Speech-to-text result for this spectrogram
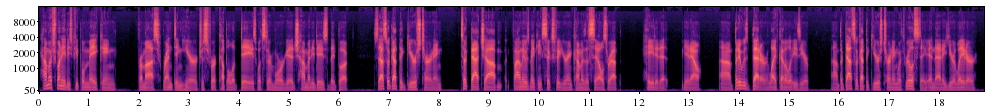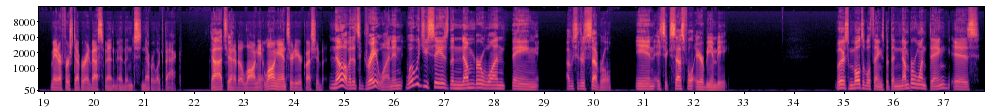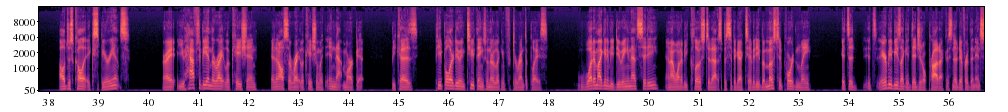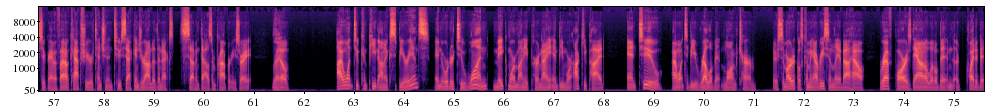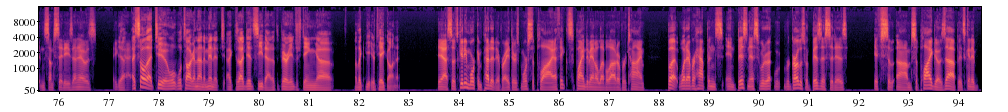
how much money are these people making from us renting here just for a couple of days? What's their mortgage? How many days did they book? So that's what got the gears turning. Took that job, finally was making six figure income as a sales rep. Hated it, you know, uh, but it was better. Life got a little easier. Uh, but that's what got the gears turning with real estate. And then a year later, made our first ever investment and then just never looked back. Gotcha. Kind of a long, long answer to your question, but no, but it's a great one. And what would you say is the number one thing? Obviously, there's several in a successful Airbnb. Well, there's multiple things, but the number one thing is I'll just call it experience. Right? You have to be in the right location, and then also right location within that market, because people are doing two things when they're looking for, to rent a place what am I going to be doing in that city? And I want to be close to that specific activity. But most importantly, it's a it's Airbnb is like a digital product. It's no different than Instagram. If I don't capture your attention in two seconds, you're on to the next seven thousand properties, right? Right. So I want to compete on experience in order to one, make more money per night and be more occupied. And two, I want to be relevant long term. There's some articles coming out recently about how RevPAR is down a little bit and uh, quite a bit in some cities. I know it was Exactly. Yeah, I saw that too. We'll, we'll talk on that in a minute because I did see that. It's very interesting. Uh, I'd like to get your take on it. Yeah, so it's getting more competitive, right? There's more supply. I think supply and demand will level out over time. But whatever happens in business, regardless what business it is, if um, supply goes up, it's going to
